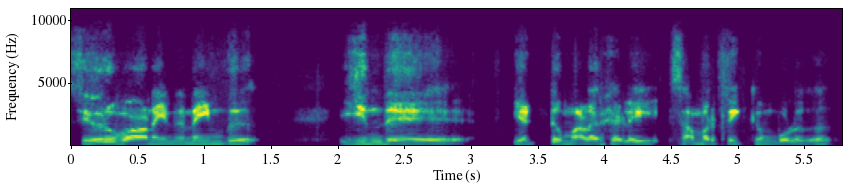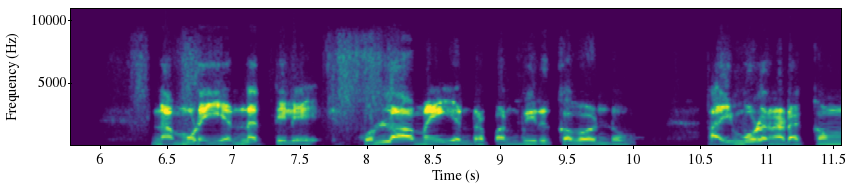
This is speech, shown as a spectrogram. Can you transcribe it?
சிறுபானை நினைந்து இந்த எட்டு மலர்களை சமர்ப்பிக்கும் பொழுது நம்முடைய எண்ணத்திலே கொல்லாமை என்ற பண்பு இருக்க வேண்டும் ஐம்புல நடக்கும்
